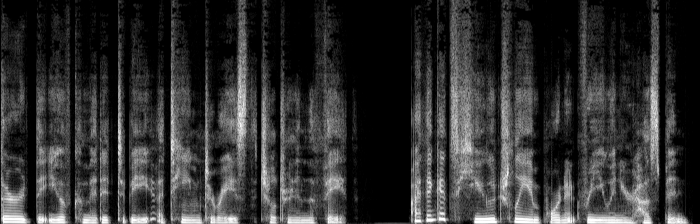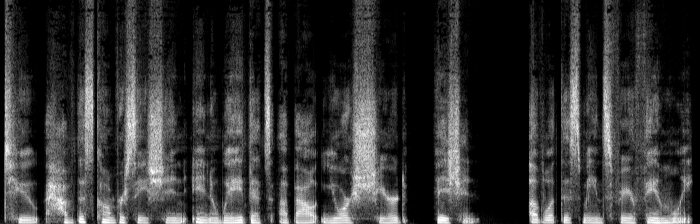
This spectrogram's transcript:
third, that you have committed to be a team to raise the children in the faith. I think it's hugely important for you and your husband to have this conversation in a way that's about your shared vision of what this means for your family,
